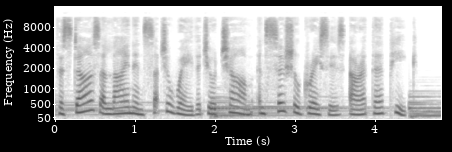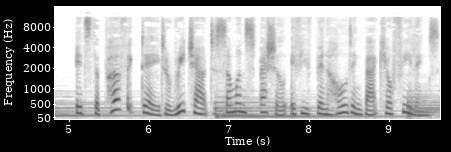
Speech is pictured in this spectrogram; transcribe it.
The stars align in such a way that your charm and social graces are at their peak. It's the perfect day to reach out to someone special if you've been holding back your feelings.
